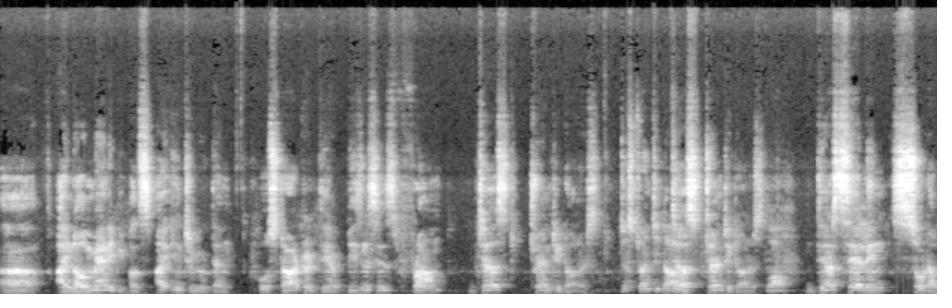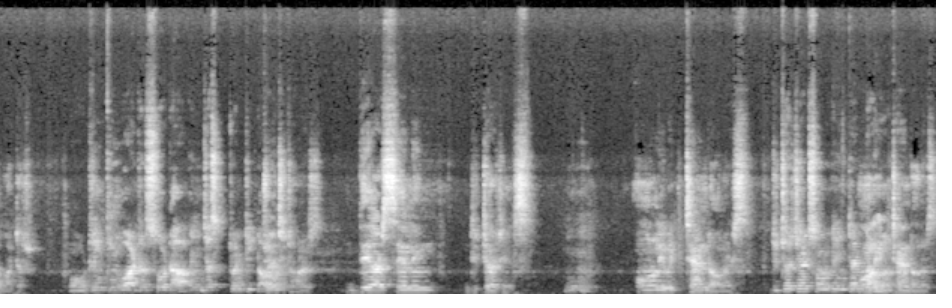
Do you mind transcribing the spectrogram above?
Uh, I know many people, I interviewed them, who started their businesses from just $20. Just $20? Just $20. Wow. They are selling soda water. Wow, drinking water, soda in just $20. $20. They are selling detergents Mm. only with $10. Detergents only in $10. Only in $10.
